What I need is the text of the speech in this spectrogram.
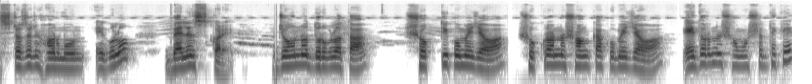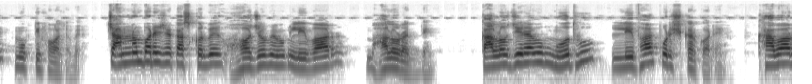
estrogen hormone এগুলো ব্যালেন্স করে। যৌন দুর্বলতা, শক্তি কমে যাওয়া, শুক্রাণু সংখ্যা কমে যাওয়া, এই ধরনের সমস্যা থেকে মুক্তি পাওয়া যাবে। চার নম্বরে যে কাজ করবে, হজম এবং লিভার ভালো রাখবে। কালো জিরা এবং মধু লিভার পরিষ্কার করে। খাবার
